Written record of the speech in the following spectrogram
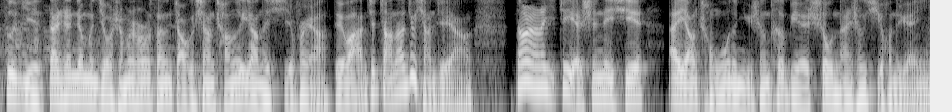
自己单身这么久，什么时候才能找个像嫦娥一样的媳妇儿呀？对吧？就长大就想这样。当然了，这也是那些爱养宠物的女生特别受男生喜欢的原因。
